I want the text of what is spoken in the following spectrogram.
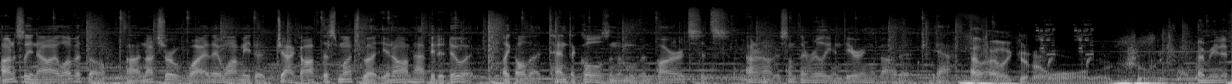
honestly, now I love it though. Uh, not sure why they want me to jack off this much, but you know, I'm happy to do it. Like all the tentacles and the moving parts. It's I don't know. There's something really endearing about it. Yeah. I, I like it all. I mean, if,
